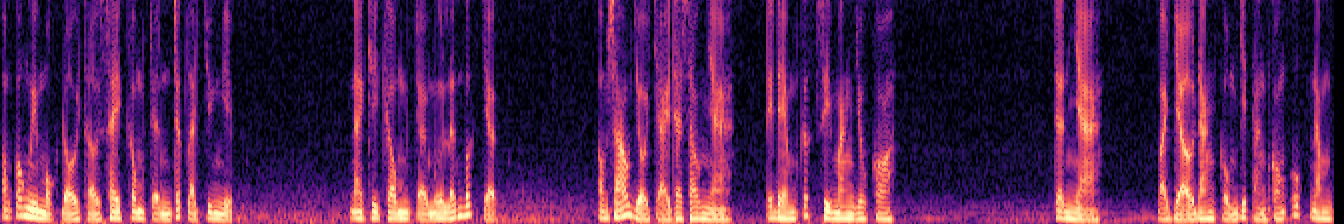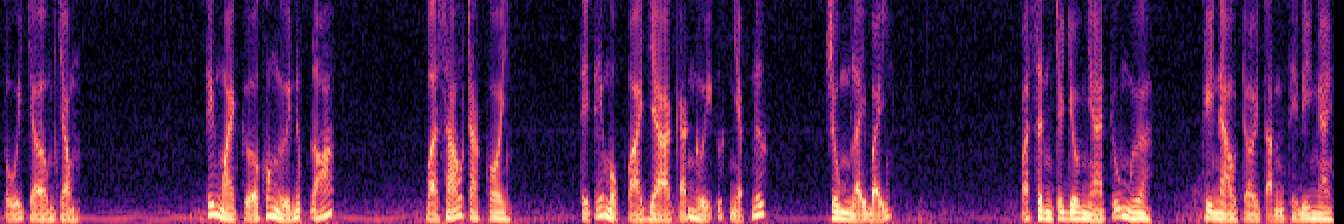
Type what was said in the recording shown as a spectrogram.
Ông có nguyên một đội thợ xây công trình rất là chuyên nghiệp. Nay khi không, trời mưa lớn bất chợt. Ông Sáu vội chạy ra sau nhà Để đem cất xi măng vô kho. Trên nhà, Bà vợ đang cùng với thằng con út 5 tuổi chờ ông chồng. Phía ngoài cửa có người núp đó. Bà Sáu ra coi, Thì thấy một bà già cả người ướt nhẹp nước, Rung lẩy bẩy. Bà xin cho vô nhà trú mưa. Khi nào trời tạnh thì đi ngay.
